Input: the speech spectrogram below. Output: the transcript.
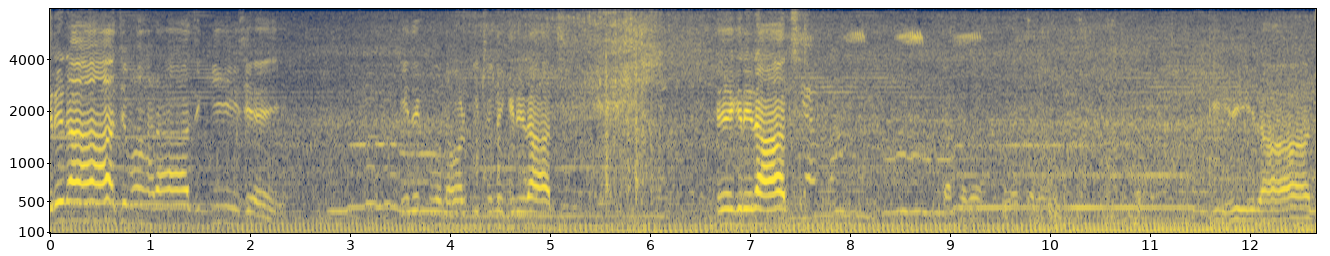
গিরিরাজ মহারাজ কি যে? এ দেখুন আমার পিছনে গিরিরাজ? হে গিরিরাজ। গিরিরাজ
